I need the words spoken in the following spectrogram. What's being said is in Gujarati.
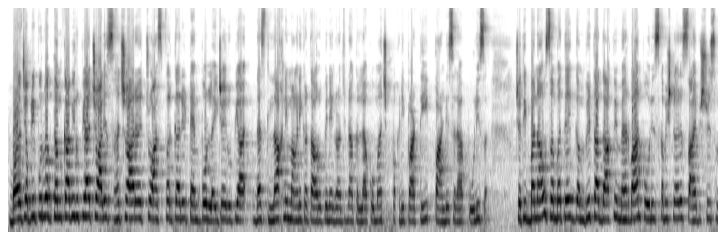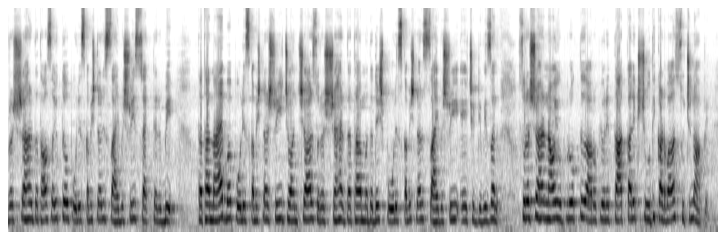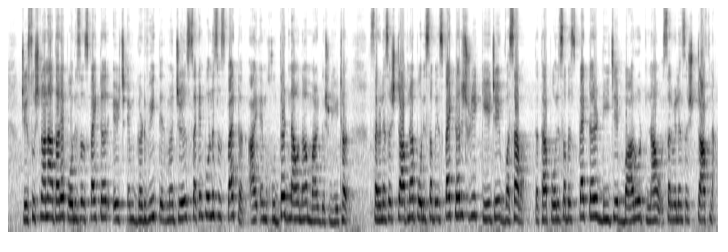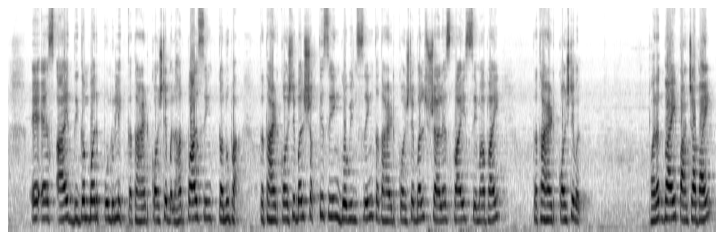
બળજબરીપૂર્વક ધમકાવી રૂપિયા ચાલીસ હજાર ટ્રાન્સફર કરી ટેમ્પો લઈ જઈ રૂપિયા દસ લાખની માંગણી કરતા આરોપીને ગણતરીના કલાકોમાં જ પકડી પાડતી પાંડેસરા પોલીસ. જેથી બનાવ સંબંધે ગંભીરતા દાખવી મહેરબાન પોલીસ કમિશનર સાહેબ સુરત શહેર તથા સંયુક્ત પોલીસ કમિશનર સાહેબ શ્રી સેક્ટર બે તથા નાયબ police commissioner Shri zone Surat શહેર તથા મધ્યદેશ પોલીસ કમિશનર સાહેબ શ્રી એચ ડિવિઝન. સુરત શહેરનાઓએ ઉપરોક્ત આરોપીઓને તાત્કાલિક શોધી કાઢવા સૂચના આપેલ જે સૂચનાના આધારે police inspector H M Gadhvi તેમજ second police inspector I M Huddad નાવના માર્ગદર્શન હેઠળ સર્વેલન્સ સ્ટાફના પોલીસ સબ ઇન્સ્પેક્ટર શ્રી કે જે વસાવા તથા police sub inspector D J Barot નાવ સર્વેલન્સ સ્ટાફના એએસઆઈ દિગંબર પુંડલિક તથા હેડ કોન્સ્ટેબલ હરપાલસિંહ કનુભા તથા હેડ કોન્સ્ટેબલ શક્તિસિંહ ગોવિંદસિંહ તથા હેડ કોન્સ્ટેબલ શૈલેષભાઈ સેમાભાઈ તથા head constable Bharatbhai Panchabhai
